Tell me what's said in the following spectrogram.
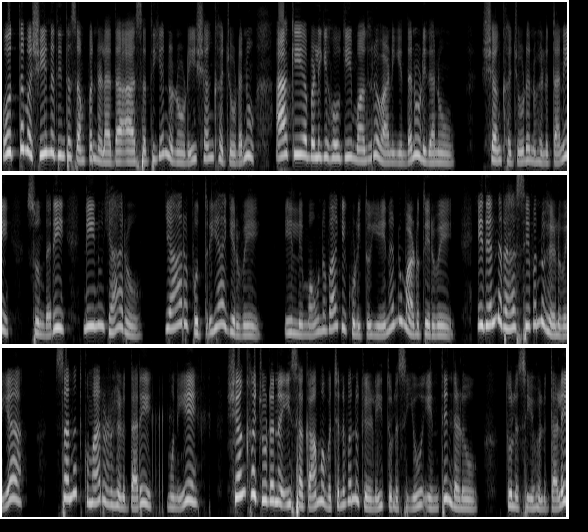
ಉತ್ತಮ ಶೀಲದಿಂದ ಸಂಪನ್ನಳಾದ ಆ ಸತಿಯನ್ನು ನೋಡಿ ಶಂಖಚೂಡನು ಆಕೆಯ ಬಳಿಗೆ ಹೋಗಿ ಮಧುರವಾಣಿಯಿಂದ ನುಡಿದನು. ಶಂಖಚೂಡನು ಹೇಳುತ್ತಾನೆ, ಸುಂದರಿ, ನೀನು ಯಾರು? ಯಾರ ಪುತ್ರಿಯಾಗಿರುವೆ? ಇಲ್ಲಿ ಮೌನವಾಗಿ ಕುಳಿತು ಏನನ್ನು ಮಾಡುತ್ತಿರುವೆ? ಇದೆಲ್ಲ ರಹಸ್ಯವನ್ನು ಹೇಳುವೆಯಾ? ಸನತ್ ಕುಮಾರರು ಹೇಳುತ್ತಾರೆ, ಮುನಿಯೇ, ಶಂಖಚೂಡನ ಈ ಸಕಾಮ ವಚನವನ್ನು ಕೇಳಿ ತುಳಸಿಯು ಎಂತೆಂದಳು? ತುಳಸಿಯು ಹೇಳುತ್ತಾಳೆ,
